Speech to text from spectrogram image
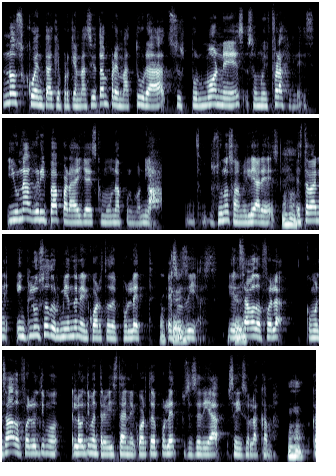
nos cuenta que porque nació tan prematura, sus pulmones son muy frágiles y una gripa para ella es como una pulmonía. Pues unos familiares estaban incluso durmiendo en el cuarto de Paulette esos días. Y el sábado fue la, como el sábado fue el último, la última entrevista en el cuarto de Paulette, pues ese día se hizo la cama. ¿Ok?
